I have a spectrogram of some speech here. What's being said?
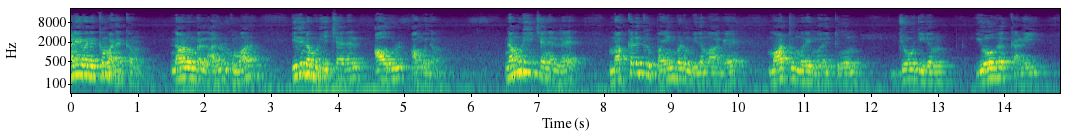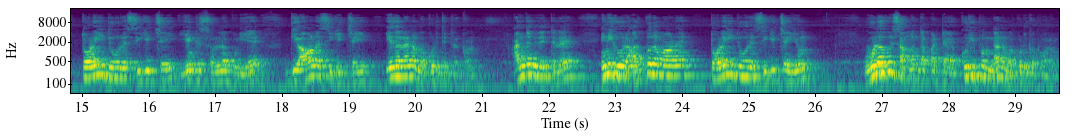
அனைவருக்கும் வணக்கம். நான் உங்கள் அருள்குமார். இது நம்முடைய சேனல் அருள் அமுதம். நம்முடைய சேனல்ல மக்களுக்கு பயன்படும் விதமாக மாற்றுமுறை மருத்துவம் ஜோதிடம் யோக கலை தொலைதூர சிகிச்சை என்று சொல்லக்கூடிய தியான சிகிச்சை இதெல்லாம் நம்ம கொடுத்துட்டு இருக்கோம். அந்த விதத்துல இன்னைக்கு ஒரு அற்புதமான தொலைதூர சிகிச்சையும் உணவு சம்பந்தப்பட்ட குறிப்பும் தான் நம்ம கொடுக்க போறோம்.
